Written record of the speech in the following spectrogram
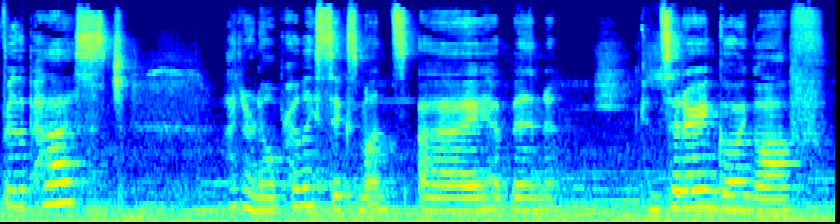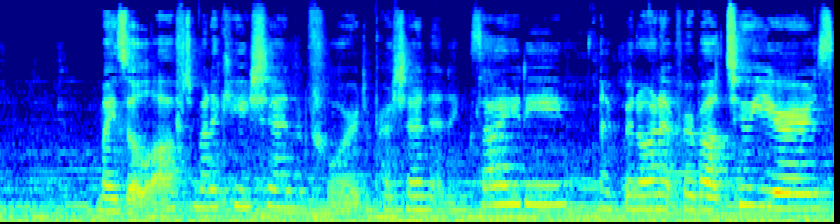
for the past, I don't know, probably six months, I have been considering going off my Zoloft medication for depression and anxiety. I've been on it for about two years.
